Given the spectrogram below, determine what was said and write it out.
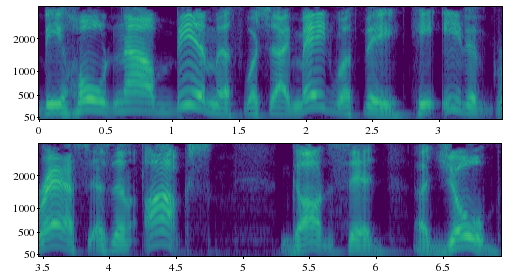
Behold now Behemoth, which I made with thee, he eateth grass as an ox. God said, uh, Job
